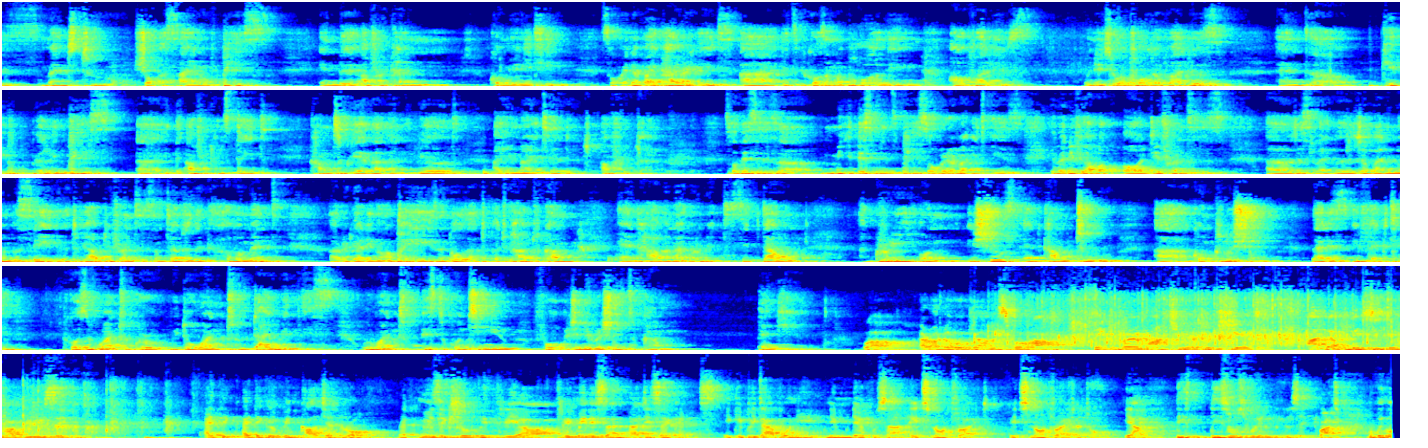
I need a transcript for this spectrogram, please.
is meant to show a sign of peace in the African community. So whenever I carry it, uh, it's because I'm upholding our values. We need to uphold our values and uh, keep building peace uh, in the African state, come together and build a united Africa. So this is uh, this means peace. So wherever it is, even if you have our differences, uh, just like the Japan member said, that we have differences sometimes with the government uh, regarding our pays and all that, but we have to come and have an agreement, sit down, agree on issues, and come to a conclusion that is effective. Because we want to grow, we don't want to die with this. We want this to continue for generations to come. Thank you. Wow. A round of applause for her. Thank you very much. We appreciate. And I've listened to her music. I think I think you've been cultured wrong. That music should be three hour, three minutes and thirty seconds. It's not right. It's not right at all. Yeah. This this was real music. But moving on.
